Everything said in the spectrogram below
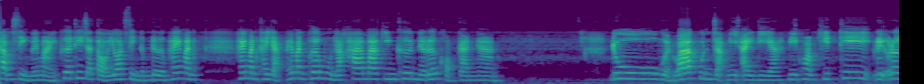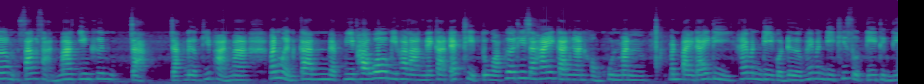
ทำสิ่งใหม่ๆ เพื่อที่จะต่อยอดสิ่งเดิมๆให้มันให้มันขยับให้มันเพิ่มมูลค่ามากยิ่งขึ้นในเรื่องของการงาน ดูเหมือนว่าคุณจะมีไอเดีย มีความคิดที่ริเริ่มสร้างสารรค์มากยิ่งขึ้นจาก จากเดิมที่ผ่านมา มันเหมือนกันแบบมี power มีพลังในการ active ตัว เพื่อที่จะให้การงานของคุณมันมันไปได้ดี ให้มันดีกว่าเดิม ให้มันดีที่สุดดีถึงดี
